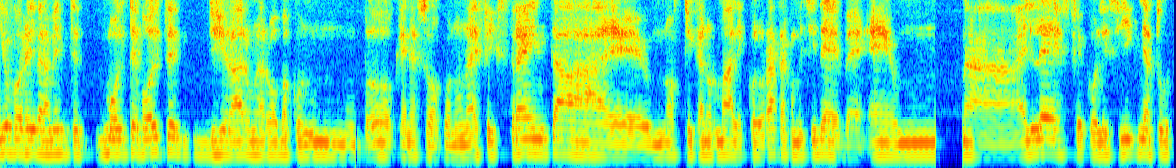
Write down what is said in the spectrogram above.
io vorrei veramente molte volte girare una roba con un, boh, che ne so, con una FX30 e un'ottica normale colorata come si deve e una LF con le signature.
